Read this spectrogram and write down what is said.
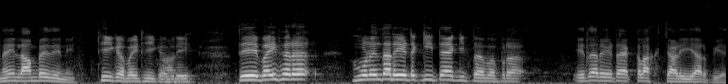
ਨਹੀਂ ਲਾਂਬੇ ਦੀ ਨਹੀਂ। ਠੀਕ ਆ ਬਾਈ ਠੀਕ ਆ ਵੀਰੇ। ਤੇ ਬਾਈ ਫਿਰ ਹੁਣ ਇਹਦਾ ਰੇਟ ਕੀ ਤੈਅ ਕੀਤਾ ਵਾ ਭਰਾ? ਇਹਦਾ ਰੇਟ 1 ਲੱਖ 40 ਹਜ਼ਾਰ ਰੁਪਏ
